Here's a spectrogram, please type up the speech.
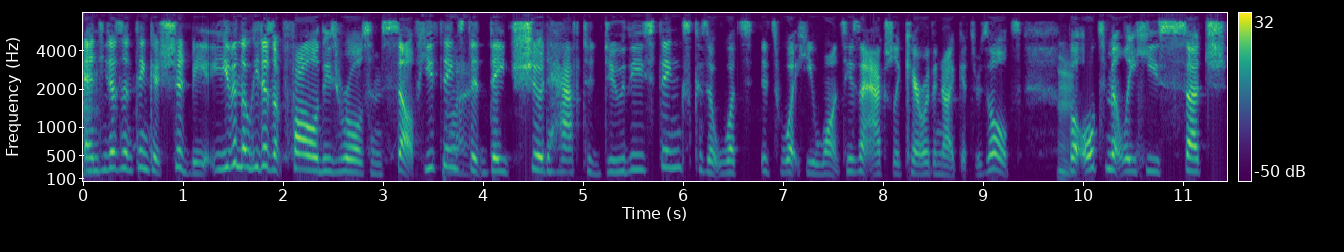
and he doesn't think it should be, even though he doesn't follow these rules himself. He thinks Right. that they should have to do these things because it what's it's what he wants. He doesn't actually care whether or not it gets results, but ultimately he's such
